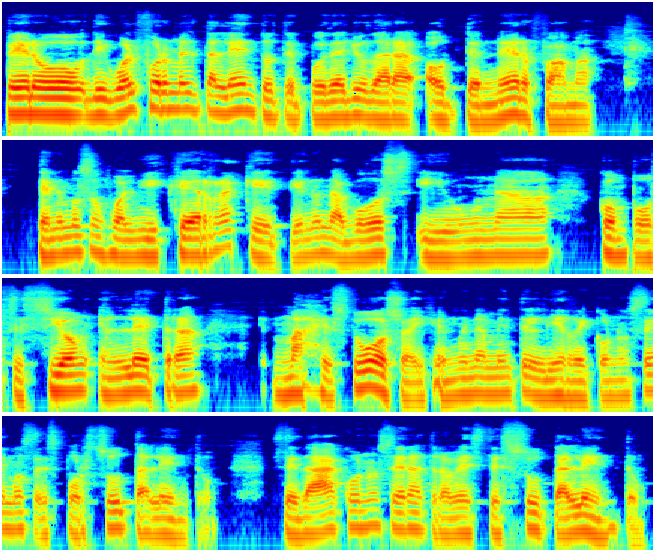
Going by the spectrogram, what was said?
Pero de igual forma el talento te puede ayudar a obtener fama. Tenemos a Juan Luis que tiene una voz y una composición en letra majestuosa y genuinamente le reconocemos es por su talento. Se da a conocer a través de su talento.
